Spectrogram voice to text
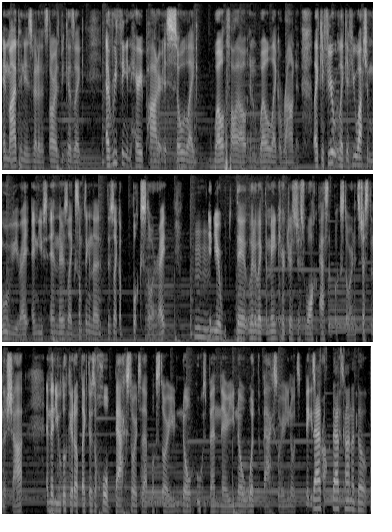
in my opinion is better than Star Wars because like everything in Harry Potter is so like well thought out and well like around it. Like if you're like if you watch a movie right and you and there's like something in the there's like a bookstore right Mhm. and you're they literally like the main characters just walk past the bookstore and it's just in the shot and then you look it up like there's a whole backstory to that bookstore you know who's been there you know what the backstory you know its biggest That's problem that's kind of dope.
